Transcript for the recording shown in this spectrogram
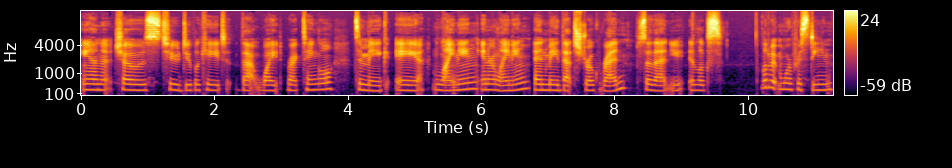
and chose to duplicate that white rectangle to make a lining, inner lining, and made that stroke red so that you, it looks a little bit more pristine.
